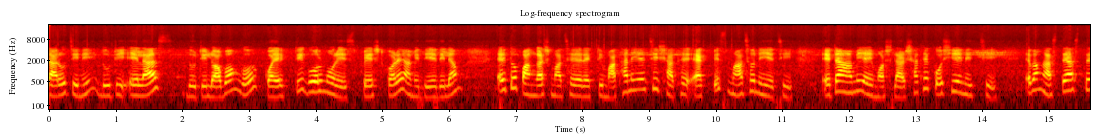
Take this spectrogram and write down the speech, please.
দারুচিনি, দুটি এলাচ, দুটি লবঙ্গ, কয়েকটি গোলমরিচ পেস্ট করে আমি দিয়ে দিলাম। এই তো পাঙ্গাস মাছের একটি মাথা নিয়েছি, সাথে এক পিস মাছও নিয়েছি। এটা আমি এই মশলার সাথে কষিয়ে নিচ্ছি এবং আস্তে আস্তে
